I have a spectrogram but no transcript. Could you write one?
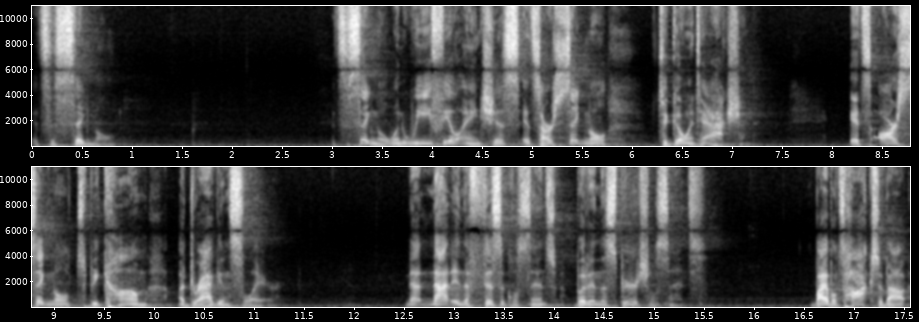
it's a signal. It's a signal. When we feel anxious, it's our signal to go into action. It's our signal to become a dragon slayer. Now, not in the physical sense, but in the spiritual sense. The Bible talks about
